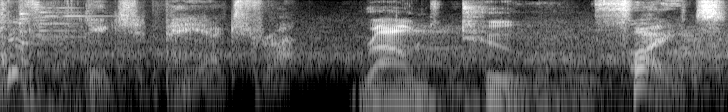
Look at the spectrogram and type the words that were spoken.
This gig should pay extra. Round two, fight!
